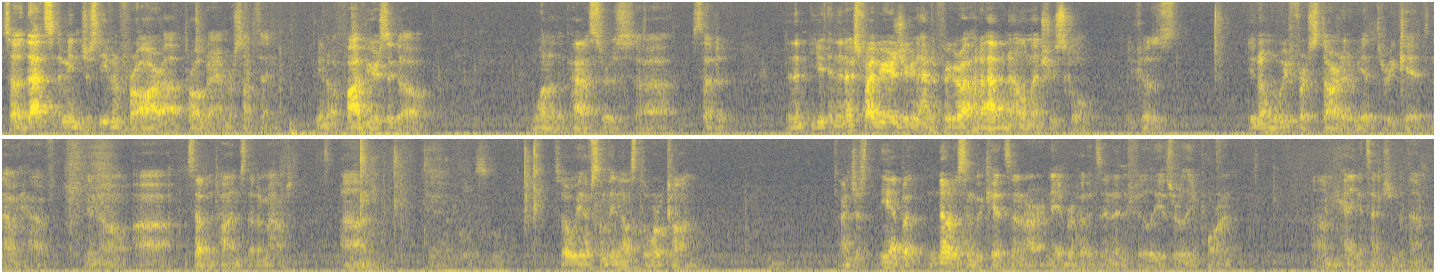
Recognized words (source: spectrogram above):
So that's, I mean, just even for our uh, program or something, you know, five years ago, one of the pastors uh, said, in the, you- in the next five years, you're going to have to figure out how to have an elementary school. Because, you know, when we first started, we had three kids. Now we have, you know, uh, seven times that amount. Um, so we have something else to work on. I just, yeah, but noticing the kids in our neighborhoods and in Philly is really important. Um, paying attention to them.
